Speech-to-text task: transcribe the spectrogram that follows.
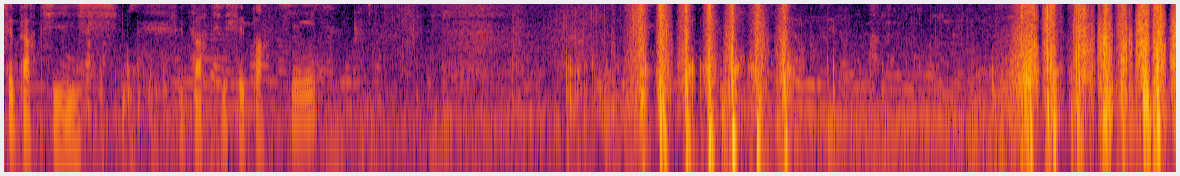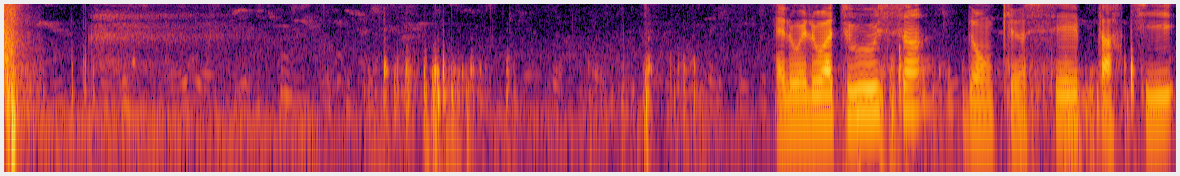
c'est parti. C'est parti, c'est parti. Hello, hello à tous. Donc euh, c'est parti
